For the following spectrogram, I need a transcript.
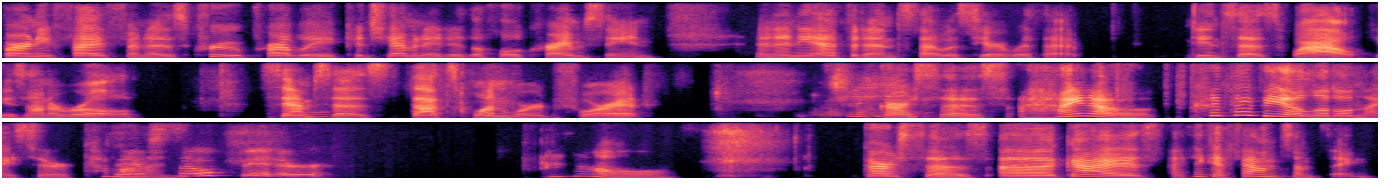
Barney Fife and his crew probably contaminated the whole crime scene and any evidence that was here with it. Dean says, Wow, he's on a roll. Sam says, That's one word for it. Gar says, I know. Could they be a little nicer? Come on. They're so bitter. I know. Gar says, uh, guys, I think I found something.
